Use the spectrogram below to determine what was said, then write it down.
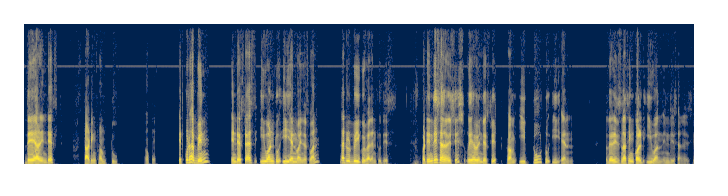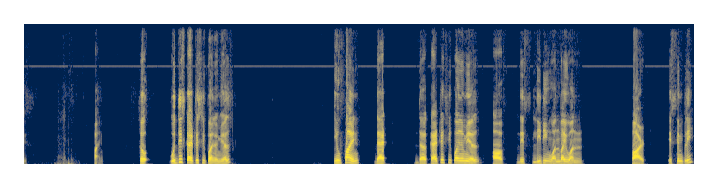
they are indexed starting from 2. Okay. It could have been indexed as E 1 to E n minus 1 that would be equivalent to this, but in this analysis we have indexed it from E 2 to E n. So, there is nothing called E 1 in this analysis fine. So, with this characteristic polynomial you find that the characteristic polynomial of this leading 1 by 1 part is simply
